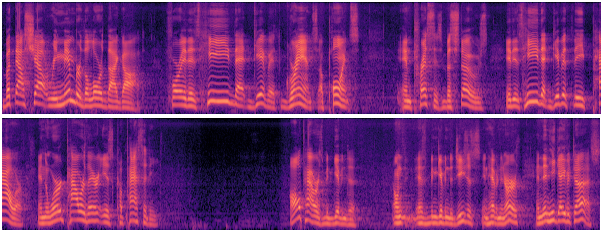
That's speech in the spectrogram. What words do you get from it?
But thou shalt remember the Lord thy God, For it is he that giveth, grants, appoints, and presses, bestows. It is he that giveth thee power. And the word power there is capacity. All power has been given to on, has been given to Jesus in heaven and earth, and then he gave it to us.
